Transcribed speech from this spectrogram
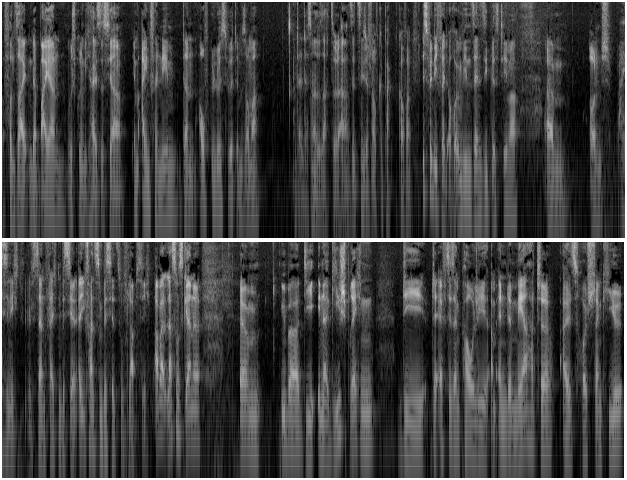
von Seiten der Bayern, ursprünglich heißt es ja im Einvernehmen, dann aufgelöst wird im Sommer. Und dann, dass man so sagt, so da sitzen die ja schon auf gepackten Koffern. Ist, finde ich, vielleicht auch irgendwie ein sensibles Thema. Ähm, und weiß ich nicht, ist dann vielleicht ein bisschen, ich fand es ein bisschen zu flapsig. Aber lass uns gerne ähm, über die Energie sprechen, die der FC St. Pauli am Ende mehr hatte als Holstein Kiel.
